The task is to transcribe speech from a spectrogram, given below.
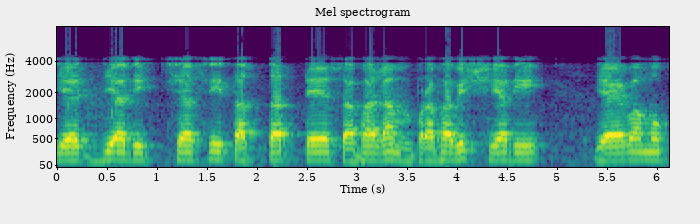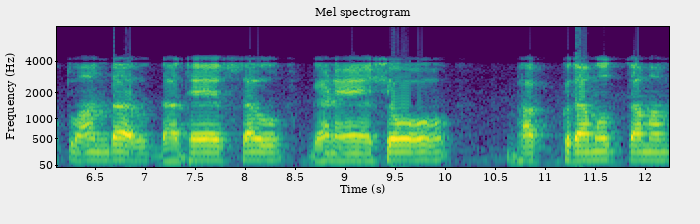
यद्यदिच्छसि तत्तत्ते सफलं प्रभविष्यति एवमुक्त्वान्तर्दधेऽसौ गणेशो भक्तमुत्तमम्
